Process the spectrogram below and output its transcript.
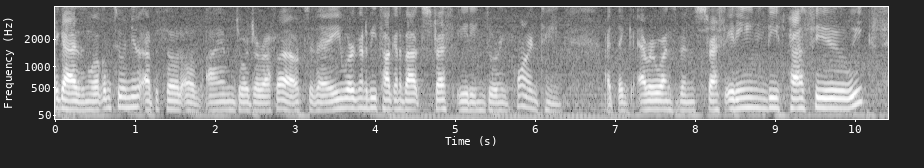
Hey guys, and welcome to a new episode of I Am Georgia Raphael. Today we're going to be talking about stress eating during quarantine. I think everyone's been stress eating these past few weeks,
